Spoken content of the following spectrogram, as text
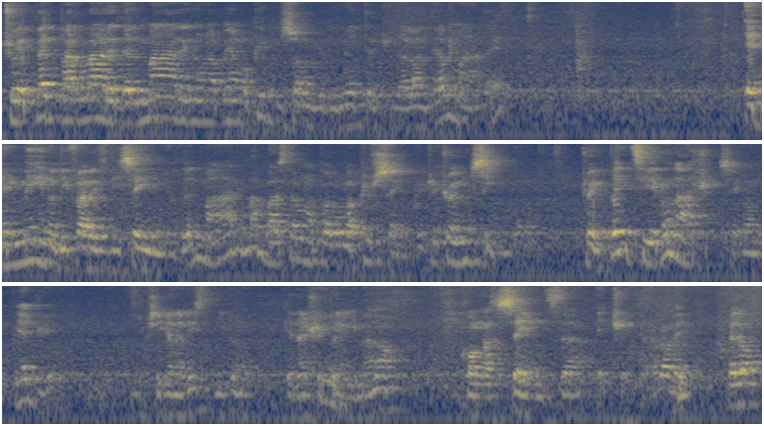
cioè per parlare del mare non abbiamo più bisogno di metterci davanti al mare e nemmeno di fare il disegno del mare, ma basta una parola più semplice, cioè un simbolo. Cioè il pensiero nasce, secondo Piaget, i psicanalisti dicono che nasce prima, no? con l'assenza, eccetera. Vabbè, però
